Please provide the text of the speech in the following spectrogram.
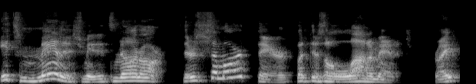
it's management. It's not art. There's some art there, but there's a lot of management, right?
